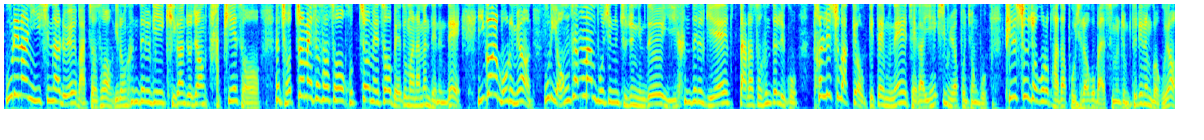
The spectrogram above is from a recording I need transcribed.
우리는 이 시나리오에 맞춰서 이런 흔들기 기간 조정 다 피해서 저점에서 사서 고점에서 매도만 하면 되는데 이걸 모르면 우리 영상만 보시는 주주님들 이 흔들기에 따라서 흔들리고 털릴 수밖에 없기 때문에 제가 이 핵심 요약본 정보 필수적으로 받아 보시라고 말씀을 좀 드리는 거고요.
